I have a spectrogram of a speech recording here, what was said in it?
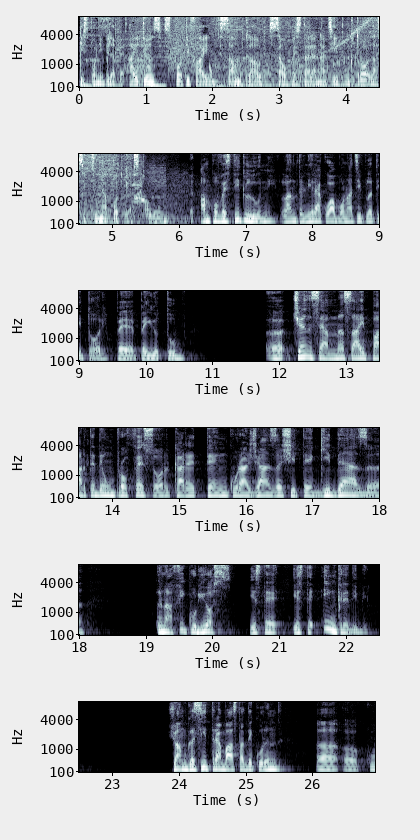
disponibilă pe iTunes, Spotify, SoundCloud sau pe starea nației.ro la secțiunea podcast. Am povestit luni, la întâlnirea cu abonații plătitori pe, pe YouTube, Uh, ce înseamnă să ai parte de un profesor care te încurajează și te ghidează în a fi curios. Este, este incredibil. Și eu am găsit treaba asta de curând uh, uh, cu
